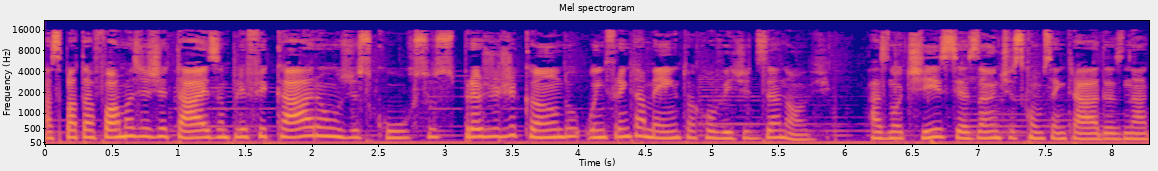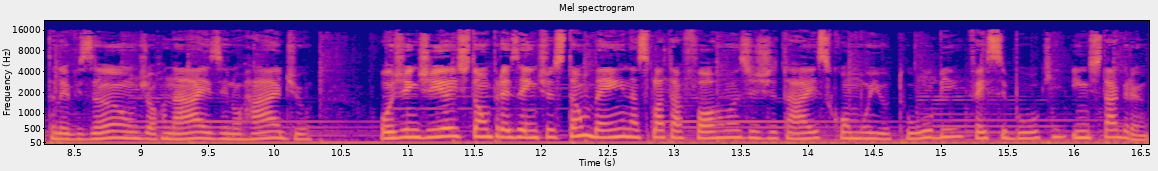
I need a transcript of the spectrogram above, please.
as plataformas digitais amplificaram os discursos, prejudicando o enfrentamento à Covid-19. As notícias, antes concentradas na televisão, jornais e no rádio, hoje em dia estão presentes também nas plataformas digitais como YouTube, Facebook e Instagram.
